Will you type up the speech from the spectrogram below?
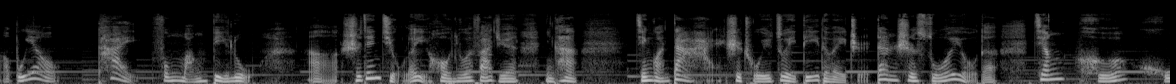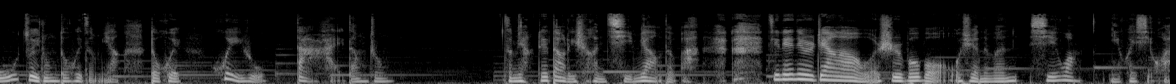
啊，不要。太锋芒毕露，啊，时间久了以后，你会发觉，你看，尽管大海是处于最低的位置，但是所有的江河湖最终都会怎么样？都会汇入大海当中。怎么样？这道理是很奇妙的吧？今天就是这样了。我是波波，我选的文，希望你会喜欢。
